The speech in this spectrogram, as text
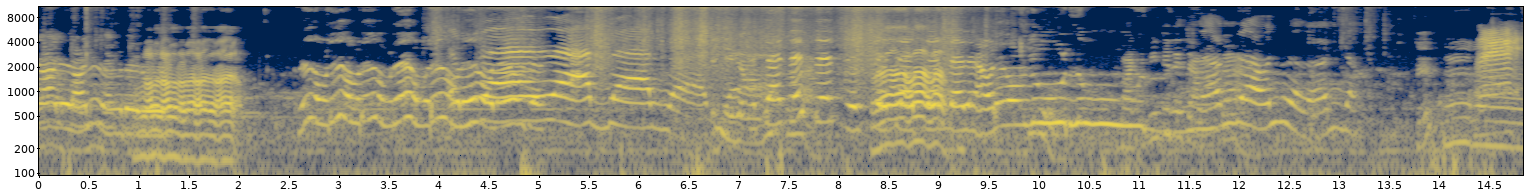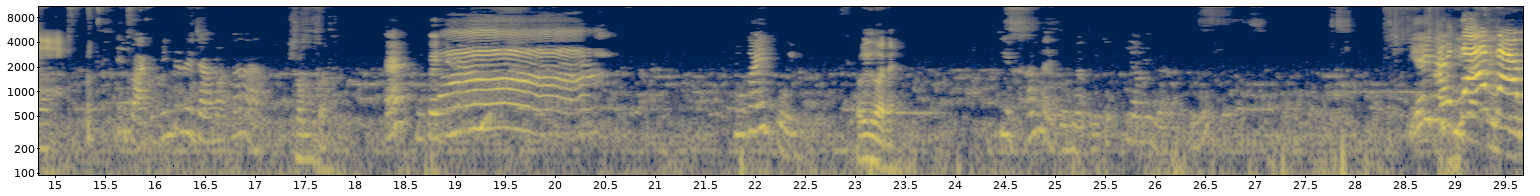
লুকাই কই ওই ঘরে কি ভাল লাগে তোমরা তুই তো কি আমি দেখাচ্ছি এইটা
